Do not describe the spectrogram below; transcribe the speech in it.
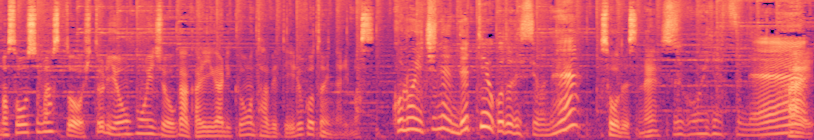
まあ、そうしますと1人4本以上がガリガリ君を食べていることになります。この1年でっていうことですよね。そうですね、すごいですね。はい、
